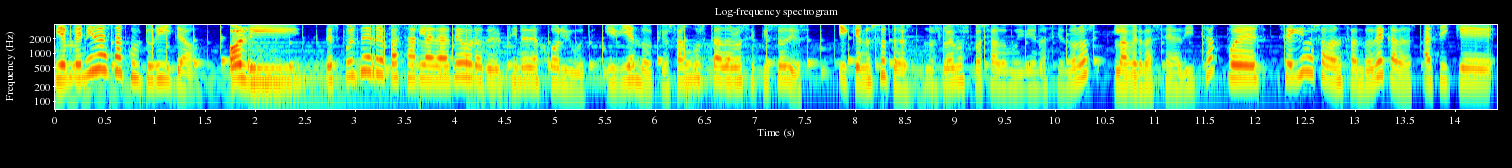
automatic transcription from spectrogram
Bienvenidas a Culturilla. ¡Oli! Después de repasar la edad de oro del cine de Hollywood y viendo que os han gustado los episodios y que nosotras nos lo hemos pasado muy bien haciéndolos, la verdad sea dicha, pues seguimos avanzando décadas. Así que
